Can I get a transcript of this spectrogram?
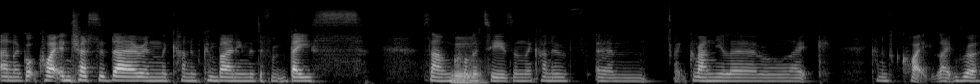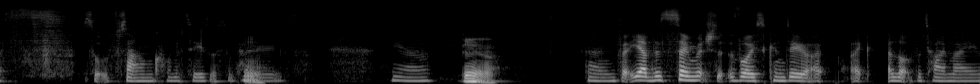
and I got quite interested there in the kind of combining the different bass sound Mm. qualities and the kind of um, like granular or like kind of quite like rough sort of sound qualities, I suppose. Yeah. yeah Um, but yeah, there's so much that the voice can do. I, like a lot of the time, I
